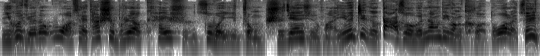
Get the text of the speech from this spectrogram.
你会觉得哇塞，它是不是要开始做一种时间循环？因为这个大做文章地方可多了，所以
